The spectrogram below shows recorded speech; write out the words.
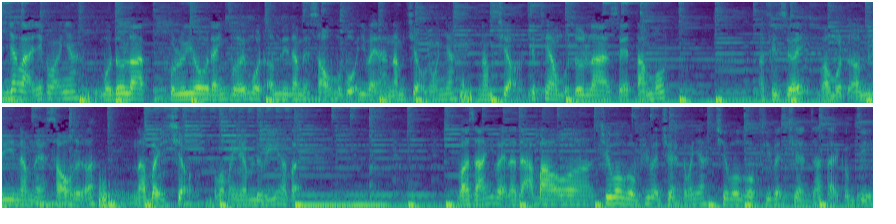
Xin nhắc lại nhé các bạn nhé. Một đô la Polio đánh với một âm ly 506 một bộ như vậy là 5 triệu các bạn nhé. 5 triệu. Tiếp theo một đô la sẽ 81 ở phía dưới và một âm ly 506 nữa là 7 triệu. Các bác anh em lưu ý là vậy. Và giá như vậy là đã bao chưa bao gồm phí vận chuyển các bạn nhé. Chưa bao gồm phí vận chuyển giá tại công ty.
